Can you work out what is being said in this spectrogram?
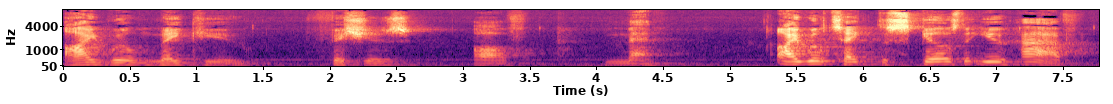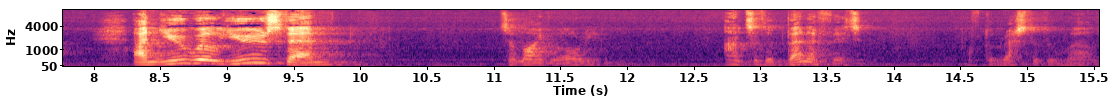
I will make you fishers of men. I will take the skills that you have and you will use them to my glory and to the benefit of the rest of the world.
